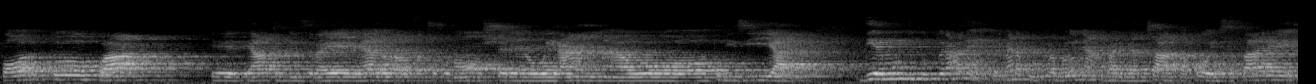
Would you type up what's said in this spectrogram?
porto qua, eh, teatro di Israele, eh, allora lo faccio conoscere, o Iran, o Tunisia. Dire multiculturale, per me la cultura Bologna va rilanciata, poi se fare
